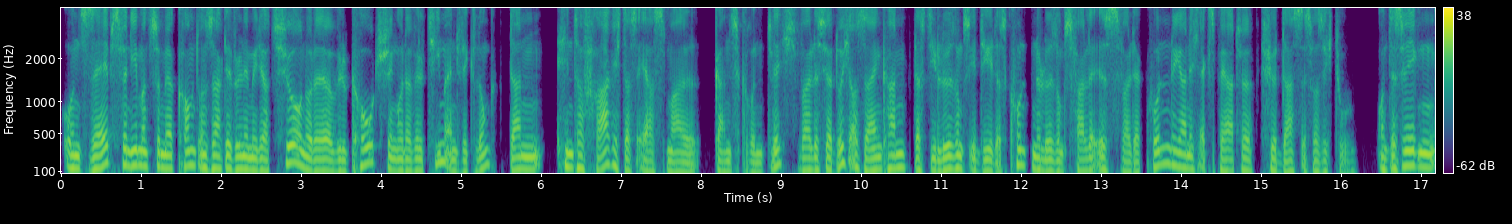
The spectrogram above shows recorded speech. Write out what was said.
Und selbst wenn jemand zu mir kommt und sagt, er will eine Mediation oder er will Coaching oder will Teamentwicklung, dann hinterfrage ich das erstmal ganz gründlich, weil es ja durchaus sein kann, dass die Lösungsidee des Kunden eine Lösungsfalle ist, weil der Kunde ja nicht Experte für das ist, was ich tue. Und deswegen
